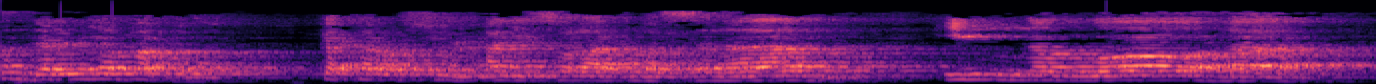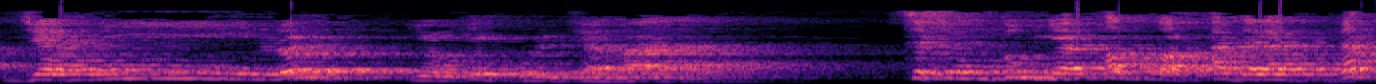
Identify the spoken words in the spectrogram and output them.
sendalnya bagus. Kata Rasul alaihi salatu wassalam, Inna Allah jamilun yuhibbul jamal. Sesungguhnya Allah adalah zat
